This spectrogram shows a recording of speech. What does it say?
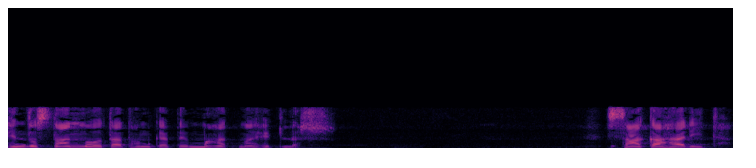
हिंदुस्तान में होता तो हम कहते महात्मा हिटलर। शाकाहारी था,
